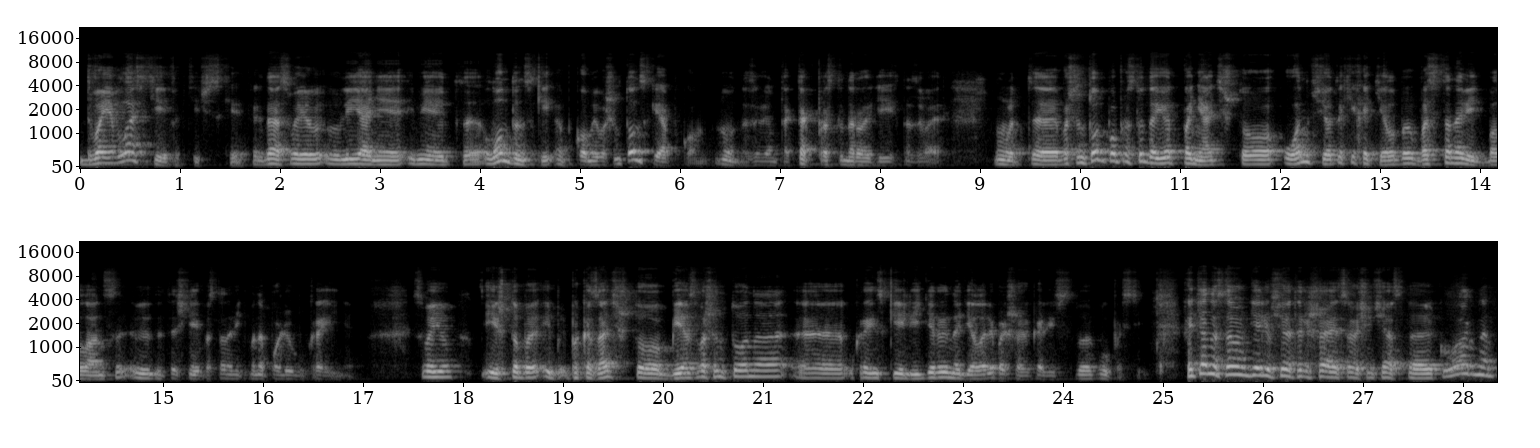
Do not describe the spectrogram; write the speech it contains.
двоевластии фактически, когда свое влияние имеют лондонский обком и вашингтонский обком, ну, назовем так, так простонародье их называют, вот, э, Вашингтон попросту дает понять, что он все-таки хотел бы восстановить баланс, э, точнее восстановить монополию в Украине свою, и чтобы и показать, что без Вашингтона э, украинские лидеры наделали большое количество глупостей. Хотя на самом деле все это решается очень часто кулуарно.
